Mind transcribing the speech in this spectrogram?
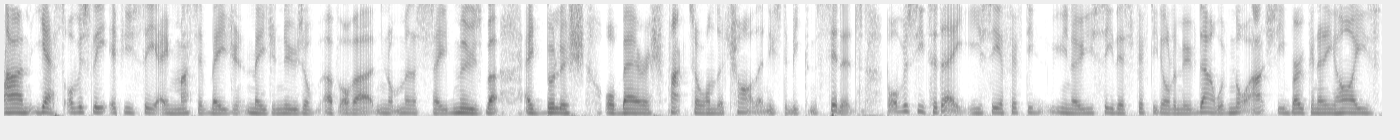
Um, yes, obviously, if you see a massive major major news of, of, of a not necessarily moves, but a bullish or bearish factor on the chart that needs to be considered. But obviously today you see a 50, you know, you see this $50 move down We've not actually broken any highs,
